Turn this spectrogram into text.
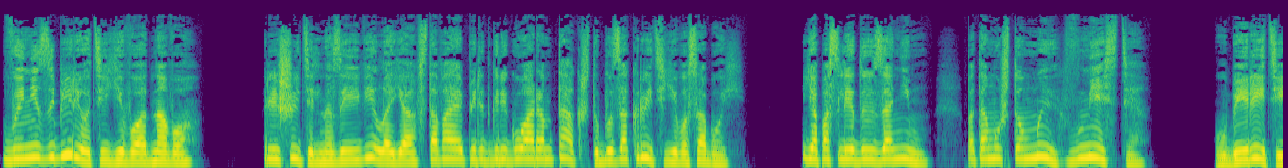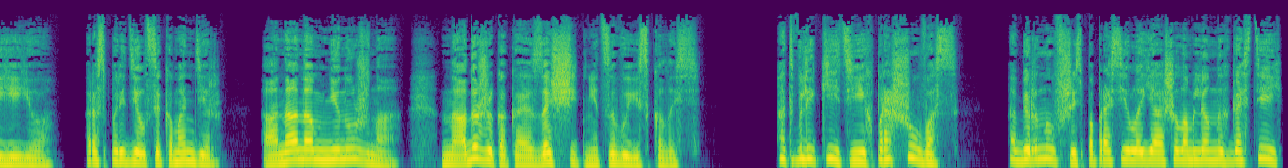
Вы не заберете его одного, — решительно заявила я, вставая перед Григуаром так, чтобы закрыть его собой. «Я последую за ним, потому что мы вместе». «Уберите ее», — распорядился командир. «Она нам не нужна. Надо же, какая защитница выискалась». «Отвлеките их, прошу вас!» Обернувшись, попросила я ошеломленных гостей,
